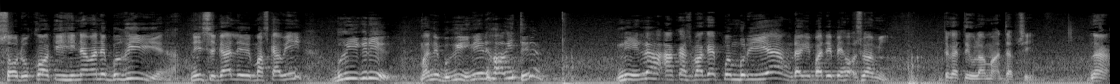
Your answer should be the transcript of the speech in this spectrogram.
Sadaqatihinna mana beri. Ni segala mas kahwin beri ke dia? Mana beri? Ni hak kita. Inilah akan sebagai pemberian daripada pihak suami. Itu kata ulama tafsir Nah,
